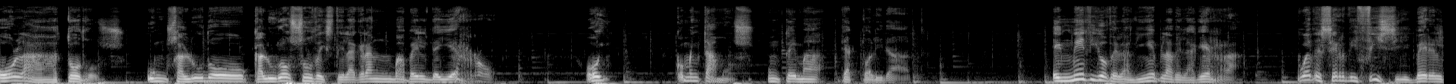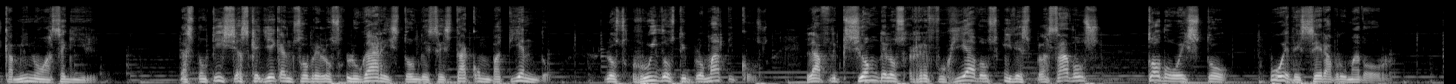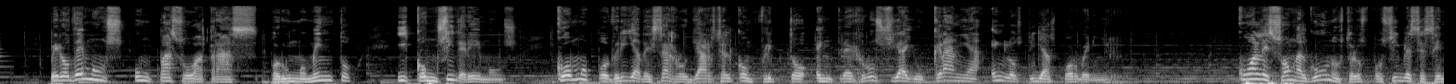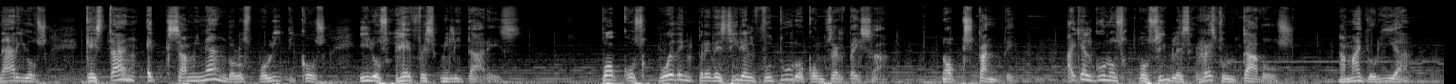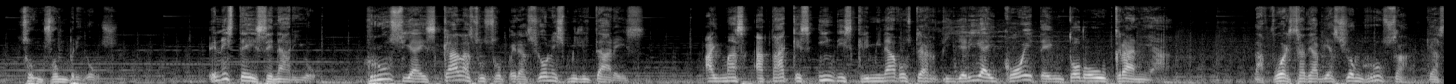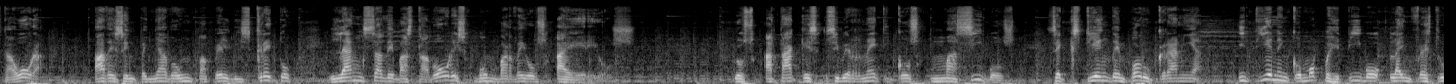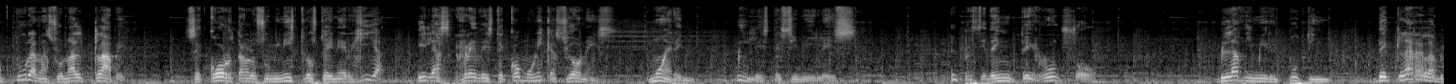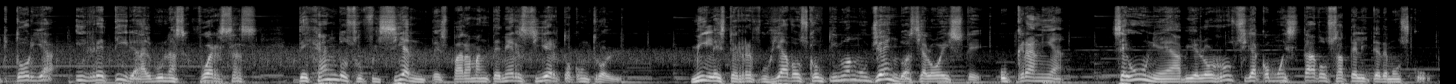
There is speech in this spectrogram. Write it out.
Hola a todos, un saludo caluroso desde la Gran Babel de Hierro. Hoy comentamos un tema de actualidad. En medio de la niebla de la guerra, puede ser difícil ver el camino a seguir. Las noticias que llegan sobre los lugares donde se está combatiendo, los ruidos diplomáticos, la aflicción de los refugiados y desplazados, todo esto puede ser abrumador. Pero demos un paso atrás por un momento y consideremos cómo podría desarrollarse el conflicto entre Rusia y Ucrania en los días por venir. ¿Cuáles son algunos de los posibles escenarios que están examinando los políticos y los jefes militares? Pocos pueden predecir el futuro con certeza. No obstante, hay algunos posibles resultados. La mayoría son sombríos. En este escenario, Rusia escala sus operaciones militares. Hay más ataques indiscriminados de artillería y cohete en toda Ucrania. La Fuerza de Aviación rusa, que hasta ahora ha desempeñado un papel discreto, lanza devastadores bombardeos aéreos. Los ataques cibernéticos masivos se extienden por Ucrania y tienen como objetivo la infraestructura nacional clave se cortan los suministros de energía y las redes de comunicaciones. Mueren miles de civiles. El presidente ruso Vladimir Putin declara la victoria y retira algunas fuerzas, dejando suficientes para mantener cierto control. Miles de refugiados continúan huyendo hacia el oeste. Ucrania se une a Bielorrusia como estado satélite de Moscú.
